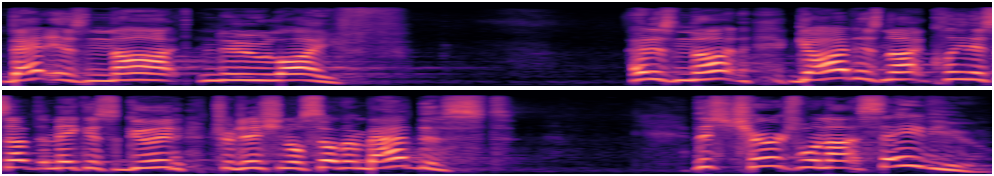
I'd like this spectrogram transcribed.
that is not new life. That is not, God does not clean us up to make us good traditional Southern Baptist. This church will not save you.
